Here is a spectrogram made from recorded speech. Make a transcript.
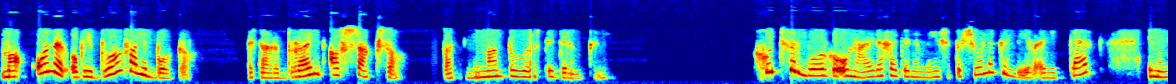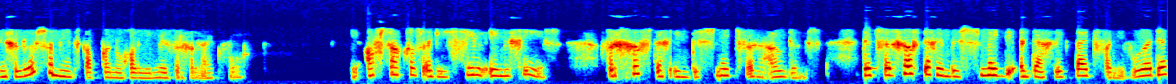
Maar onder op die boom van die bottel is daar 'n bruin afsaksel wat niemand behoort te drink nie. Goed verborgde onheiligheid in 'n mens se persoonlike lewe in die kerk en in die geloofsgemeenskap kan nogal hiermee vergelyk word. Die afsaksels uit die siel en gees vergiftig en besmet verhoudings Dit vergiftig en besmet die integriteit van die woorde,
